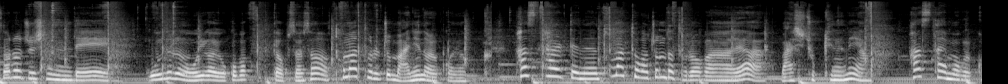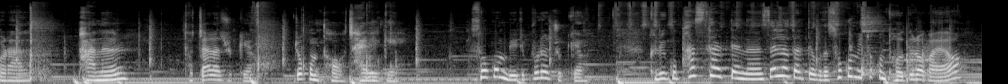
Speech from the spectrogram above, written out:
썰어주시는데 오늘은 오이가 요거밖에 없어서 토마토를 좀 많이 넣을 거예요. 파스타 할 때는 토마토가 좀 더 들어가야 맛이 좋기는 해요. 파스타 해 먹을 거라 반을 더 잘라줄게요. 조금 더 잘게. 소금 미리 뿌려줄게요. 그리고 파스타 할 때는 샐러드 할 때보다 소금이 조금 더 들어가요.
